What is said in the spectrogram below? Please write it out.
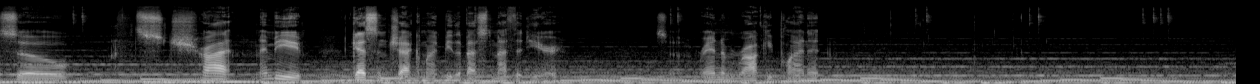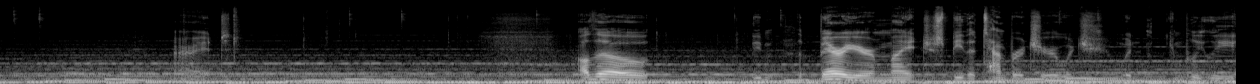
So, let's try, maybe guess and check might be the best method here. So, random rocky planet. Alright. Although, the barrier might just be the temperature, which would completely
